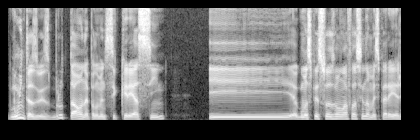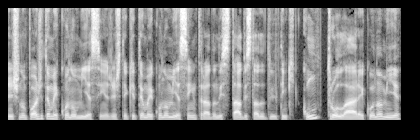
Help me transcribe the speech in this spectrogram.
muitas vezes brutal, né? Pelo menos se crê assim, e algumas pessoas vão lá e falam assim: não, mas espera aí, a gente não pode ter uma economia assim, a gente tem que ter uma economia centrada no Estado, o Estado ele tem que controlar a economia,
